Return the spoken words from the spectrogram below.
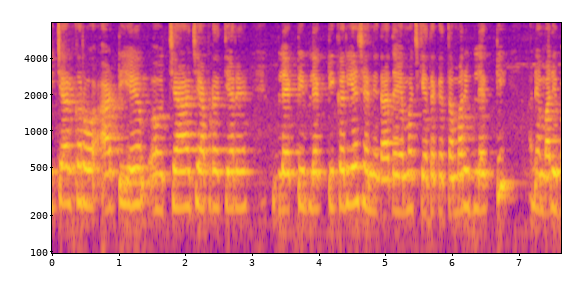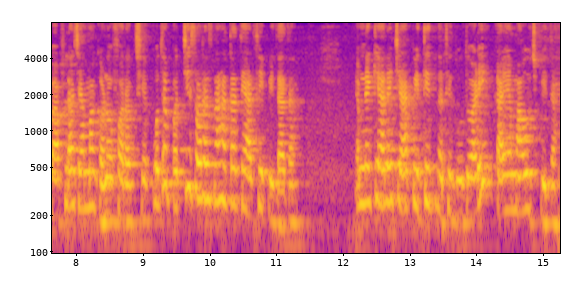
વિચાર કરો આ ટીએ ચા જે આપણે અત્યારે બ્લેક ટી બ્લેક ટી કરીએ છીએ ને દાદા એમ જ કહેતા કે તમારી બ્લેક ટી અને મારી બાફલા ચામાં ઘણો ફરક છે. પોતે પચીસ વર્ષના હતા, ત્યારથી પીતા હતા. એમને ક્યારેય ચા પીતી જ નથી, દૂધવાળી, કાયમ આવું જ પીતા.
